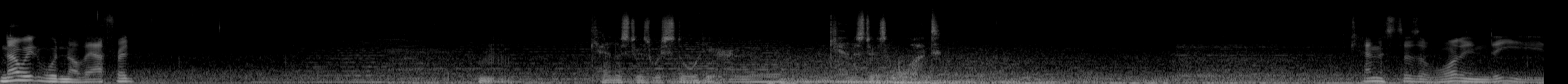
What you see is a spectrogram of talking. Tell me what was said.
No, it wouldn't have, Alfred. Hmm. Canisters were stored here. Canisters of what? Canisters of what indeed?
